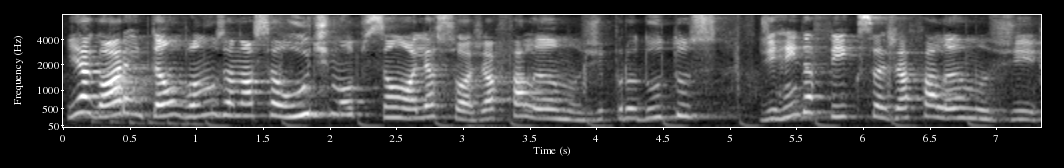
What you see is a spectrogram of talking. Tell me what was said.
E agora então vamos à nossa última opção. Olha só, já falamos de produtos de renda fixa, já falamos de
